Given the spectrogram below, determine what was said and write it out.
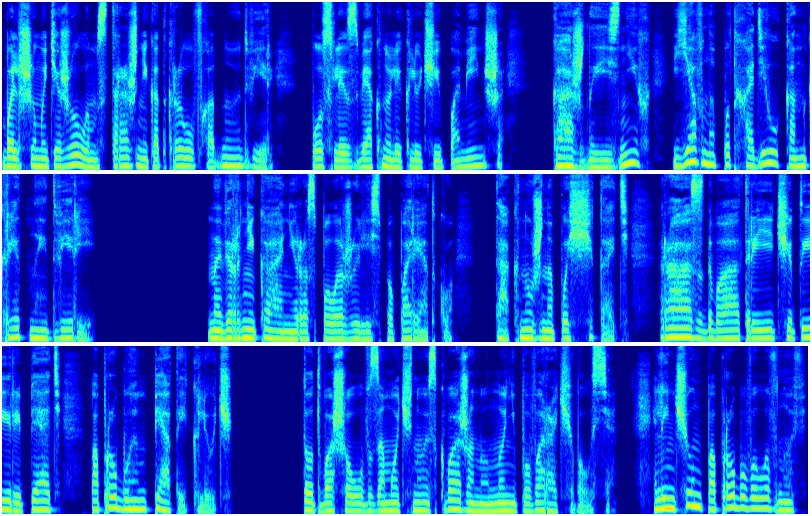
Большим и тяжелым стражник открыл входную дверь. После звякнули ключи поменьше. Каждый из них явно подходил к конкретной двери. Наверняка они расположились по порядку. Так нужно посчитать. Раз, два, три, четыре, пять. Попробуем пятый ключ. Тот вошел в замочную скважину, но не поворачивался. Линчун попробовала вновь.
